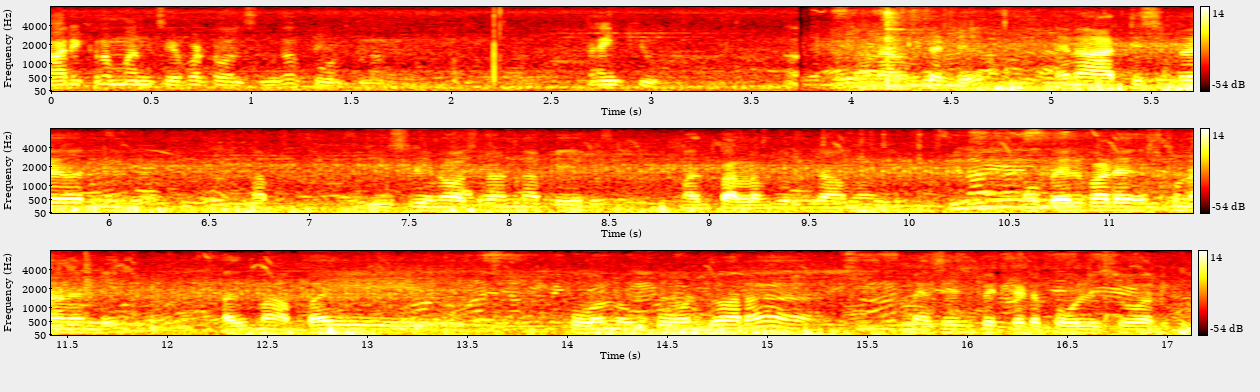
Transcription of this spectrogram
కార్యక్రమాన్ని చేపట్టవలసిందిగా కోరుతున్నాను. థ్యాంక్ యూ నమస్తే అండి. నేను ఆర్టీసీ డ్రైవర్ని జి శ్రీనివాసరావు అని నా పేరు. మాది పల్లంపూర్ గ్రామం. మొబైల్ పడేసుకున్నానండి. అది మా అబ్బాయి ఫోన్ ఫోన్ ద్వారా మెసేజ్ పెట్టాడు పోలీసు వాళ్ళకి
